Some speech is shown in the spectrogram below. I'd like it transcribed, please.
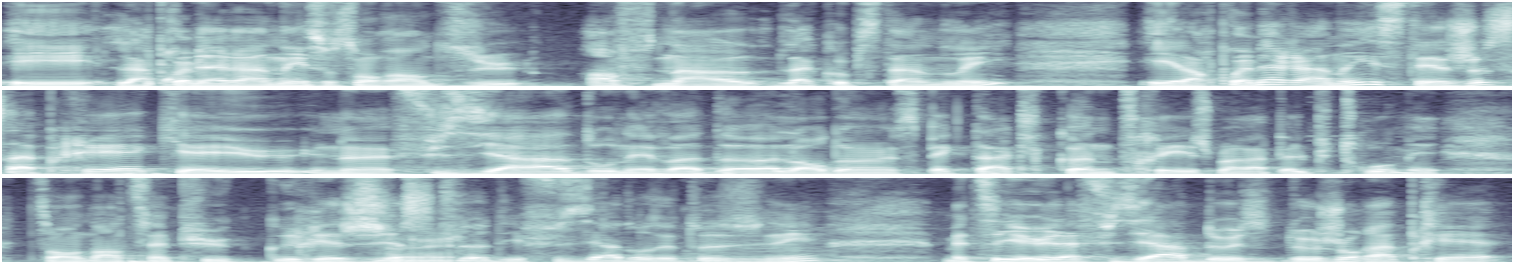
Et la première année, ils se sont rendus en finale de la Coupe Stanley. Et leur première année, c'était juste après qu'il y a eu une fusillade au Nevada lors d'un spectacle country, je me rappelle plus trop, mais on n'en tient plus registre, là, des fusillades aux États-Unis. Mais tu sais, il y a eu la fusillade deux, deux jours après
